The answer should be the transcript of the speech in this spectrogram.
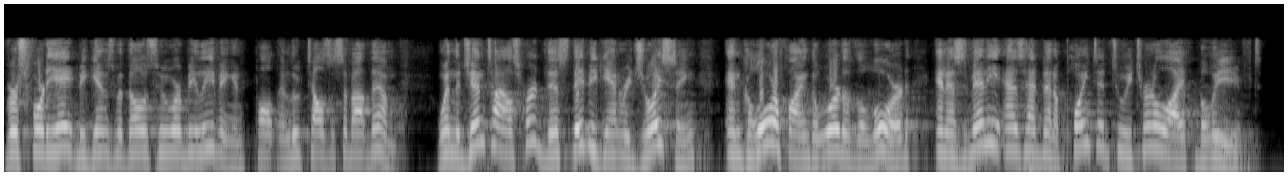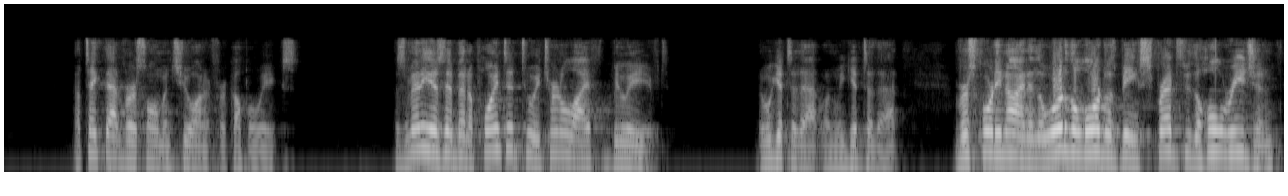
Verse 48 begins with those who were believing, and Paul and Luke tells us about them. When the Gentiles heard this, they began rejoicing and glorifying the word of the Lord, and as many as had been appointed to eternal life believed. Now take that verse home and chew on it for a couple of weeks. As many as had been appointed to eternal life believed. And we'll get to that when we get to that. Verse 49, And the word of the Lord was being spread through the whole region,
